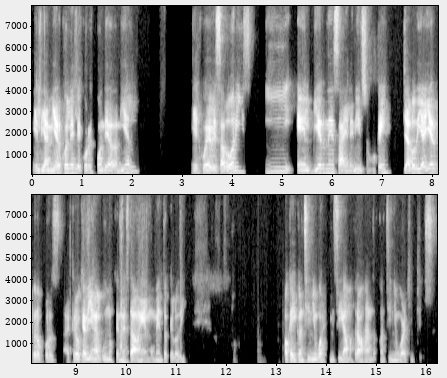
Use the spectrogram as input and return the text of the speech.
El día miércoles le corresponde a Daniel, el jueves a Doris y el viernes a Elenilson, ¿ok? Ya lo di ayer, pero creo que habían algunos que no estaban en el momento que lo di. Ok, continue working. Sigamos trabajando. Continue working, please.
